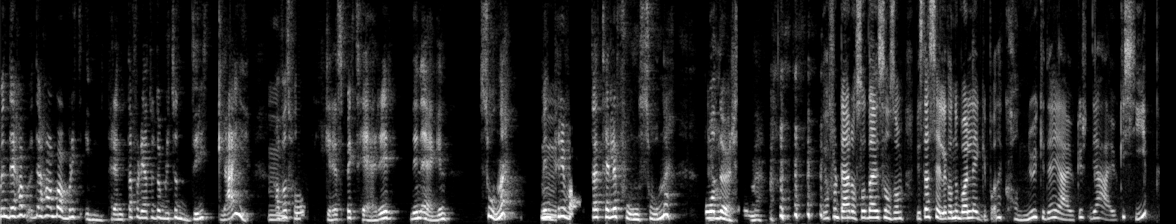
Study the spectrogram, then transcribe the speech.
Men det har, det har bare blitt innprenta fordi at du har blitt så drittlei Mm. av at folk ikke respekterer din egen sone. Min Mm. private telefonsone og dørsone. Ja, for der også, det er sånn som Hvis det er selger, kan du bare legge på. Jeg kan jo ikke det. Jeg er jo ikke, jeg er jo ikke kjip.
